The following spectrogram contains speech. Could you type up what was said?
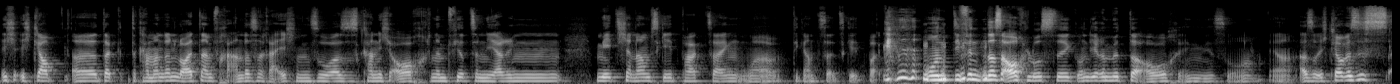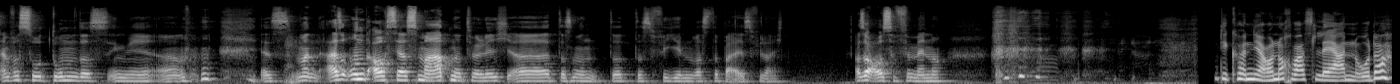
ich ich glaube, äh, da, da kann man dann Leute einfach anders erreichen. So. Also das kann ich auch einem 14-jährigen Mädchen am Skatepark zeigen. Oh, die ganze Zeit Skatepark. und die finden das auch lustig und ihre Mütter auch irgendwie so. Ja, also ich glaube, es ist einfach so dumm, dass irgendwie äh, es man also und auch sehr smart natürlich, äh, dass man da, dass für jeden was dabei ist vielleicht. Also außer für Männer. Die können ja auch noch was lernen, oder?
